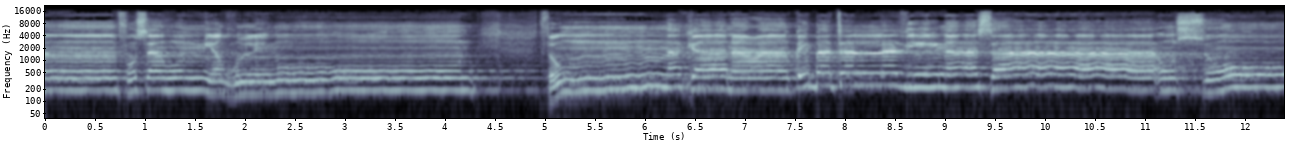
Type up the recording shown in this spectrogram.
أنفسهم يظلمون. ثم كان عاقبة الذين أساءوا السوء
